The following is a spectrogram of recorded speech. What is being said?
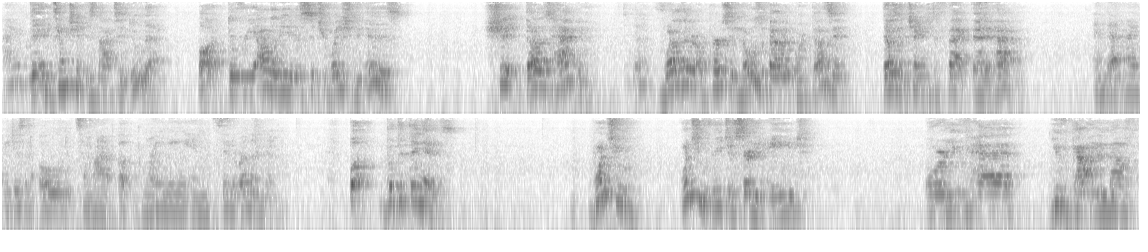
I agree. The intention is not to do that. But the reality of the situation is, shit does happen. Yeah. Whether a person knows about it or doesn't, doesn't change the fact that it happened. And that might be just an ode to my upbringing and Cinderella in them. But but the thing is, once you once you reach a certain age, or you've had you've gotten enough,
